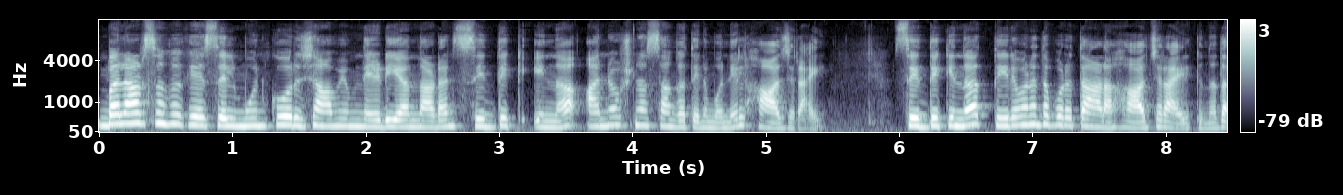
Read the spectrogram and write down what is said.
ബലാത്സംഗ കേസിൽ മുൻകൂർ ജാമ്യം നേടിയ നടൻ സിദ്ദിഖ് ഇന്ന് അന്വേഷണ സംഘത്തിന് മുന്നിൽ ഹാജരായി. സിദ്ദിഖ് ഇന്ന് തിരുവനന്തപുരത്താണ് ഹാജരായിരിക്കുന്നത്.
